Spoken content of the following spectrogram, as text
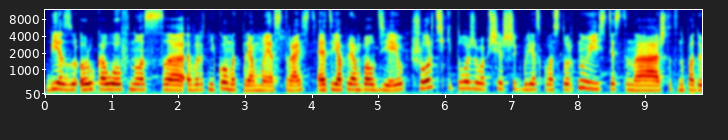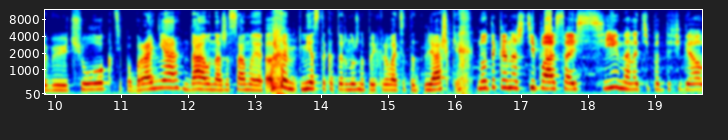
без рукавов, но с э, воротником это прям моя страсть. Это я прям балдею. Шортики тоже вообще шик, блеск, восторг. Ну и, естественно, что-то наподобие чулок, типа броня. Да, у нас же самое э, место, которое нужно прикрывать, это ляжки. Ну так она ж типа ассасин, она типа дофига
